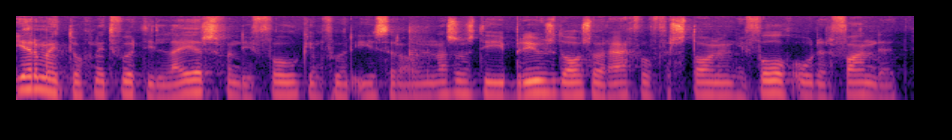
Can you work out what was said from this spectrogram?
Eer my tog net voor die leiers van die volk en voor Israel. En as ons die Hebreëus daarso reg wil verstaan in die volgorde van dit,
